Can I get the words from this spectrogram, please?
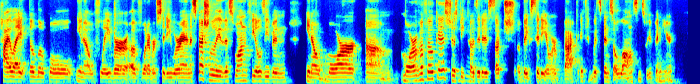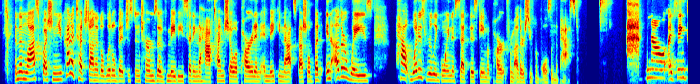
highlight the local, you know, flavor of whatever city we're in? Especially this one feels even you know more um more of a focus just mm-hmm. because it is such a big city and we're back it's, it's been so long since we've been here and then last question, you kind of touched on it a little bit just in terms of maybe setting the halftime show apart and, and making that special. But in other ways, how what is really going to set this game apart from other Super Bowls in the past? You know, I think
